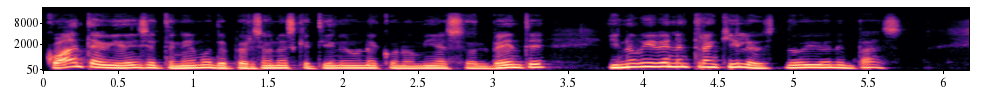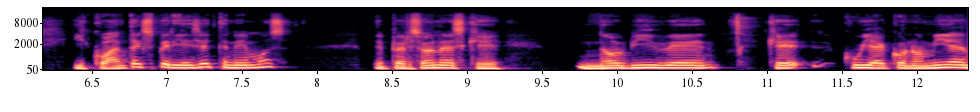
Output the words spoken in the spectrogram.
cuánta evidencia tenemos de personas que tienen una economía solvente y no viven en tranquilos, no viven en paz. ¿Y cuánta experiencia tenemos de personas que no viven, que, cuya economía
